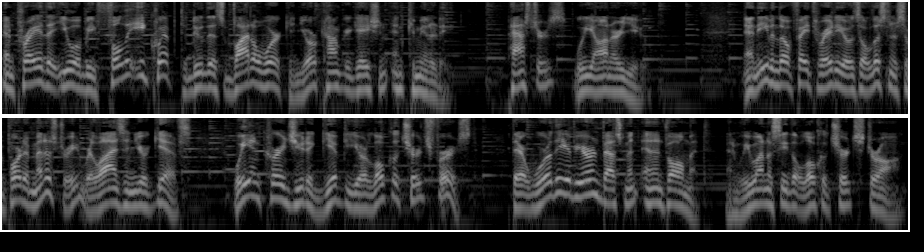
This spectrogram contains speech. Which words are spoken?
and pray that you will be fully equipped to do this vital work in your congregation and community. Pastors, we honor you. And even though Faith Radio is a listener supported ministry and relies on your gifts, we encourage you to give to your local church first. They're worthy of your investment and involvement, and we want to see the local church strong.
